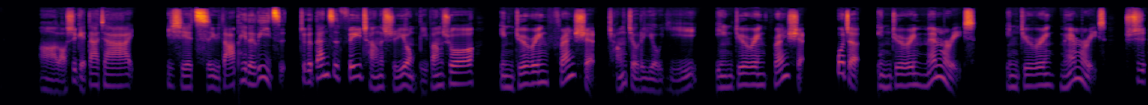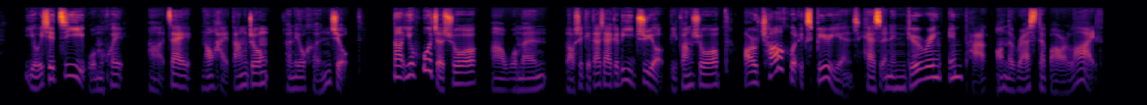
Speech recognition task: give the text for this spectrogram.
啊，老师给大家一些词语搭配的例子，这个单字非常的实用。比方说 enduring friendship 长久的友谊，enduring friendship，或者 enduring memories，enduring memories 就是。有一些记忆我们会啊在脑海当中存留很久，那又或者说啊，我们老师给大家一个例句哦，比方说，Our childhood experience has an enduring impact on the rest of our life.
